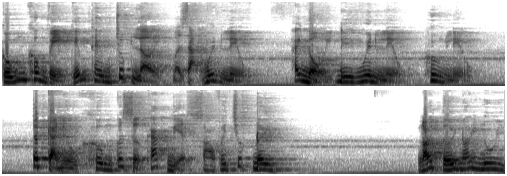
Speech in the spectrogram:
cũng không vì kiếm thêm chút lời mà giảm nguyên liệu hay đổi đi nguyên liệu, hương liệu. Tất cả đều không có sự khác biệt so với trước đây. Nói tới nói lui,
